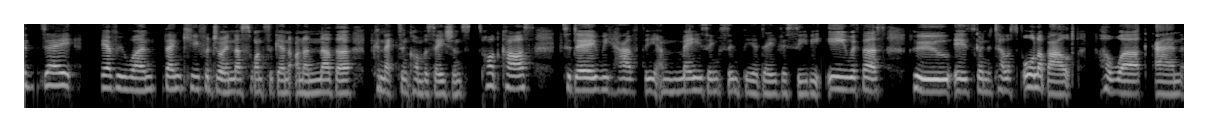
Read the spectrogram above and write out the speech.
Good day, everyone. Thank you for joining us once again on another Connecting Conversations podcast. Today we have the amazing Cynthia Davis, CBE, with us, who is going to tell us all about her work and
